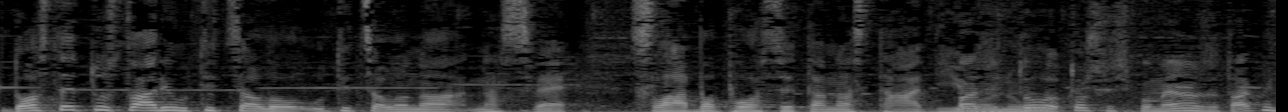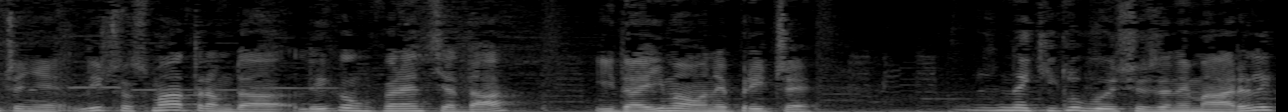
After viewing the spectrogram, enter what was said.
dosta je tu stvari uticalo uticalo na, na sve. Slaba poseta na stadionu. Pazi, to, to što si pomenuo za takmičenje, lično smatram da Liga konferencija da i da ima one priče neki klubovi su zanemarili,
